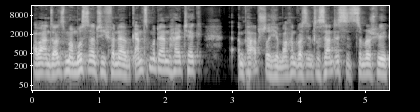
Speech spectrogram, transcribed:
aber ansonsten, man muss natürlich von der ganz modernen Hightech ein paar Abstriche machen. Was interessant ist, ist zum Beispiel,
